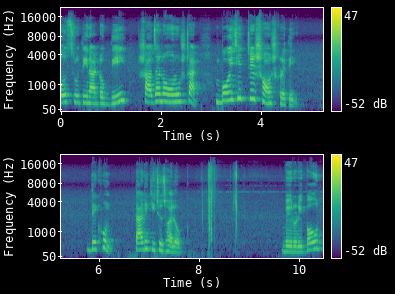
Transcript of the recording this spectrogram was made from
ও শ্রুতি নাটক দিয়েই সাজানো অনুষ্ঠান বৈচিত্র্যের সংস্কৃতি। দেখুন, তারই কিছু ঝলক। Bureau report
